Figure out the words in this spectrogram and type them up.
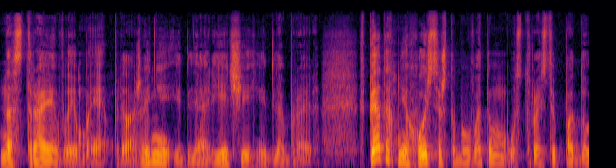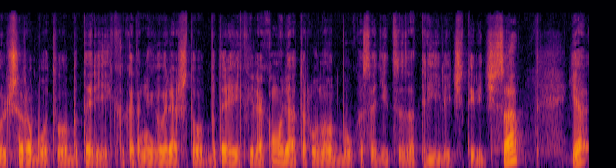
настраиваемые приложения и для речи, и для Брайля. В-пятых, мне хочется, чтобы в этом устройстве подольше работала батарейка. Когда мне говорят, что батарейка или аккумулятор у ноутбука садится за 3 или 4 часа, я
